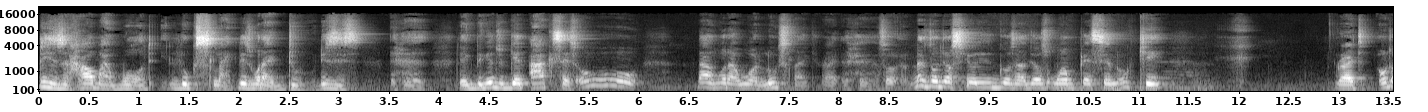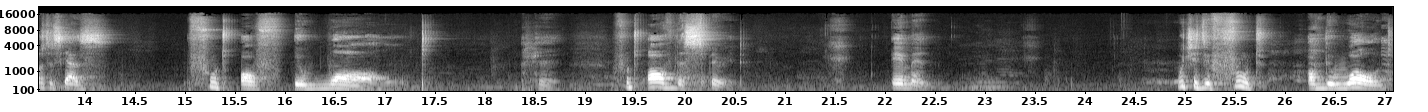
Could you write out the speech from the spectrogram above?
this is how my world looks like. This is what I do. This is uh-huh. they begin to get access. Oh, That's what our world looks like, right? So let's not just see it goes as just one person, okay. Right? I want us to see as fruit of a world. Fruit of the Spirit. Amen. Which is the fruit of the world,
